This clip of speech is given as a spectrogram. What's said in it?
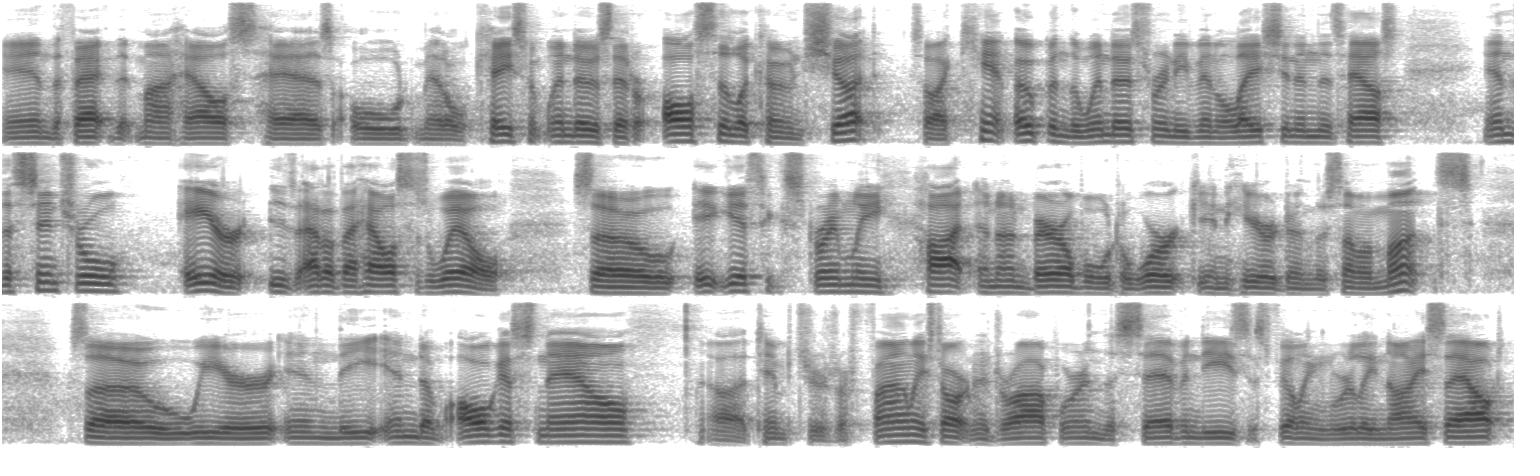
And the fact that my house has old metal casement windows that are all silicone shut, so I can't open the windows for any ventilation in this house. And the central air is out of the house as well. So it gets extremely hot and unbearable to work in here during the summer months. So we are in the end of August now. Uh, temperatures are finally starting to drop. We're in the 70s. It's feeling really nice out.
